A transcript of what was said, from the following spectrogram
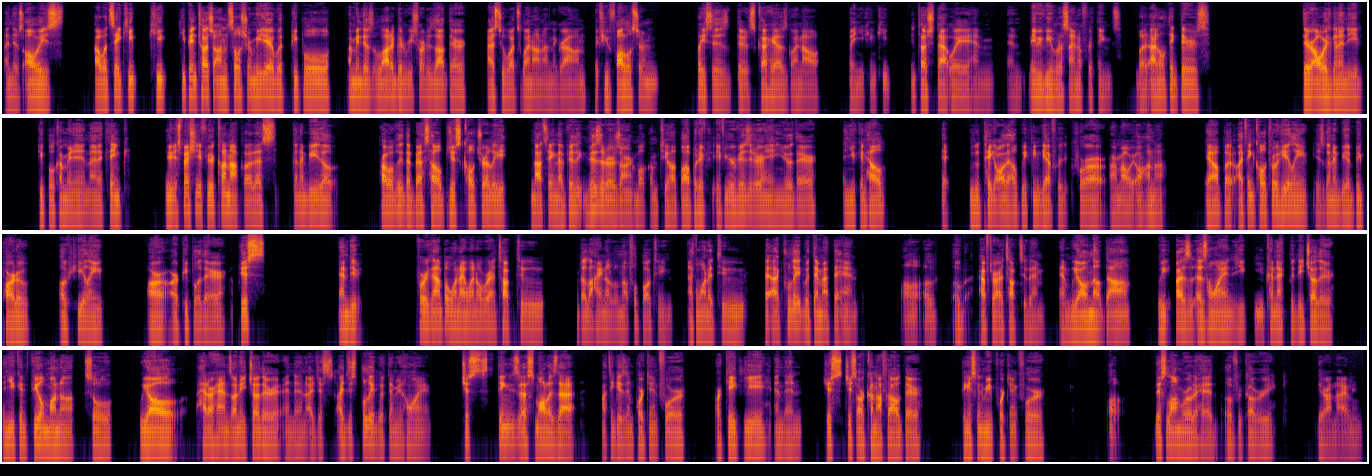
And there's always i would say keep keep keep in touch on social media with people. I mean there's a lot of good resources out there as to what's going on on the ground if you follow certain places there's kaheas going out and you can keep in touch that way and and maybe be able to sign up for things but i don't think there's they're always going to need people coming in and i think especially if you're Kanaka, that's going to be the probably the best help just culturally. Not saying that vis- visitors aren't welcome to help out, but if, if you're a visitor and you're there and you can help, we take all the help we can get for for our, our Maui Ohana. Yeah, but I think cultural healing is going to be a big part of of healing our our people there. Just and it, for example, when I went over and talked to the Lahainaluna football team, I wanted to I played with them at the end uh, of of after I talked to them, and we all knelt down. We as as Hawaiians, you you connect with each other, and you can feel mana. So we all had our hands on each other, and then I just I just played with them in Hawaiian. Just things as small as that, I think is important for our keiki, and then just just our kanaka out there. I think it's going to be important for uh, this long road ahead of recovery there on the island.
